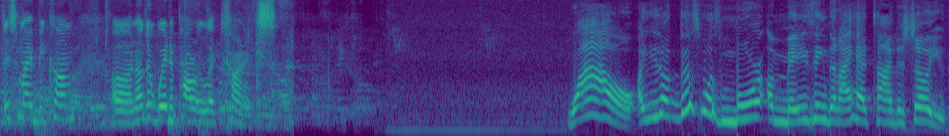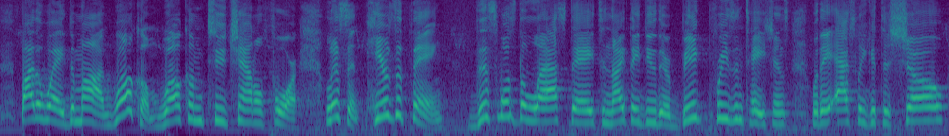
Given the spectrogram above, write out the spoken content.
This might become uh, another way to power electronics. Wow, uh, you know, this was more amazing than I had time to show you. By the way, Damon, welcome. Welcome to Channel 4. Listen, here's the thing. This was the last day. Tonight they do their big presentations where they actually get to show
